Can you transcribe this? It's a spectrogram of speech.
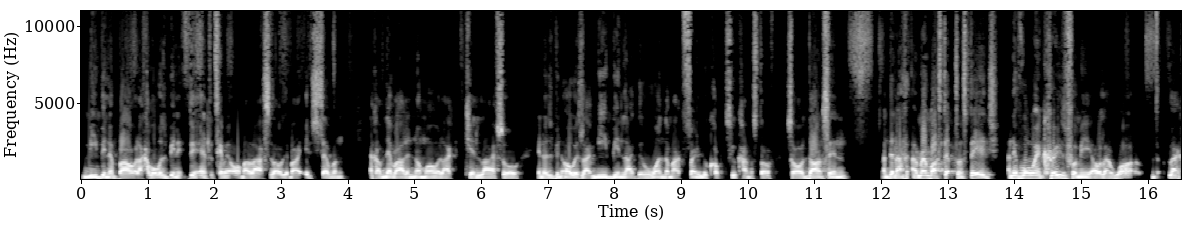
me being about like I've always been doing entertainment all my life since I was about age seven. Like I've never had a normal like kid life. So you know it's been always like me being like the one that my friend look up to kind of stuff. So I was dancing. And then I, I remember I stepped on stage and everyone went crazy for me. I was like, what? like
